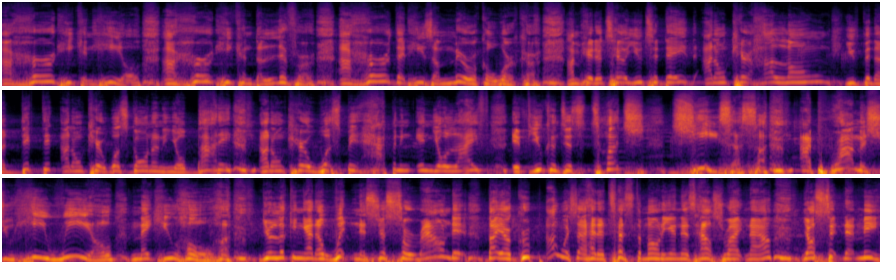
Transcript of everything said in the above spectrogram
I heard he can heal. I heard he can deliver. I heard that he's a miracle worker. I'm here to tell you today, I don't care how long you've been addicted. I don't care what's going on in your body. I don't care what's been happening in your life. If you can just touch Jesus, I promise you, he will make you whole. You're looking at a witness. You're surrounded by a group. I wish I had a testimony in this house right now. Y'all sitting at me,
